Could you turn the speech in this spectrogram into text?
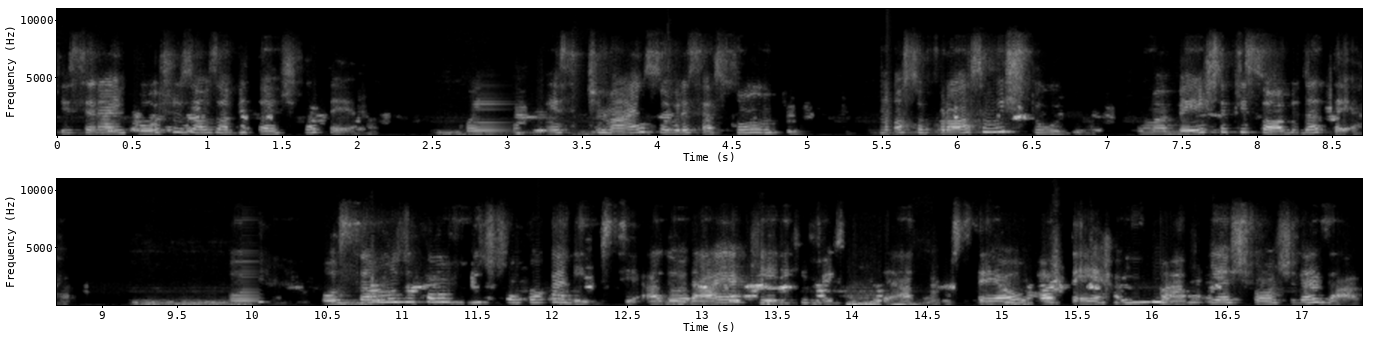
que será imposto aos habitantes da Terra. Conhece mais sobre esse assunto nosso próximo estudo, Uma Besta que Sobe da Terra. Ouçamos o convite do Apocalipse. Adorai aquele que fez o céu, a terra e o mar e as fontes das águas.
